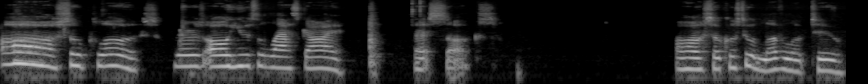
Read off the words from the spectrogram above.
Oh, so close. There's oh, he was the last guy. That sucks. Oh, so close to a level up too.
